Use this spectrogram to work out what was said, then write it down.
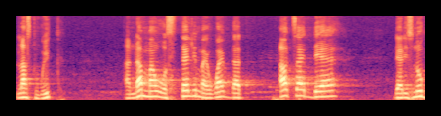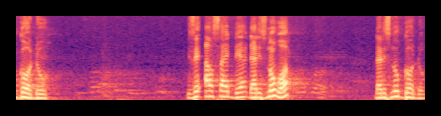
last week. And that man was telling my wife that outside there, there is no God, though. He said, outside there, there is no what? There is no God, though.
